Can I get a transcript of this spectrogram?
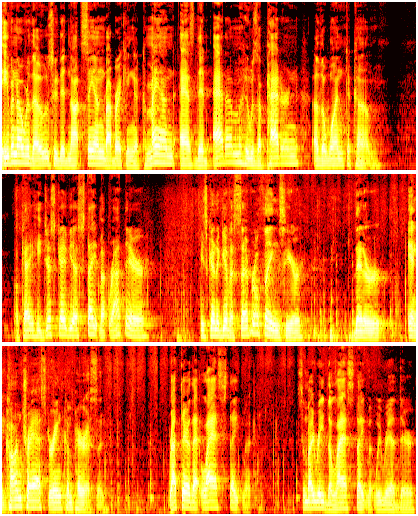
even over those who did not sin by breaking a command, as did Adam, who was a pattern of the one to come. Okay, he just gave you a statement right there. He's going to give us several things here that are in contrast or in comparison. Right there, that last statement. Somebody read the last statement we read there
